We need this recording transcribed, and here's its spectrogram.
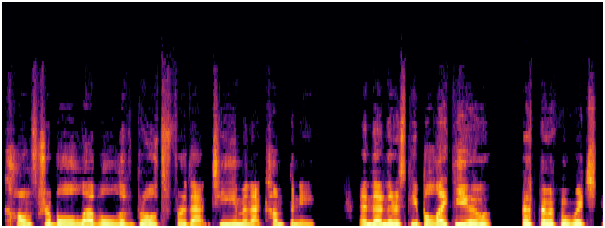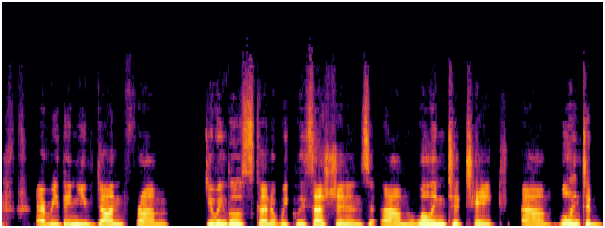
comfortable level of growth for that team and that company. And then there's people like you, which everything you've done from doing those kind of weekly sessions, um, willing to take, um, willing to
